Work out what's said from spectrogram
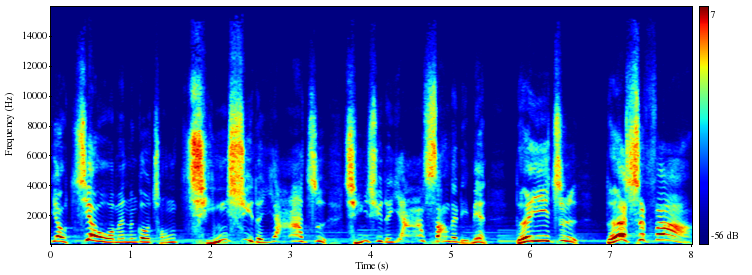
要叫我们能够从情绪的压制、情绪的压伤的里面得医治。得释放，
